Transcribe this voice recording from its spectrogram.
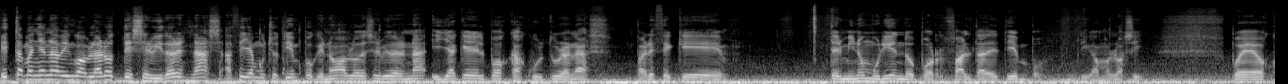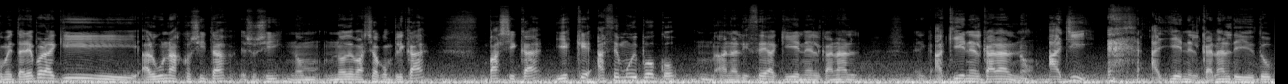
Esta mañana vengo a hablaros de servidores NAS. Hace ya mucho tiempo que no hablo de servidores NAS y ya que el podcast Cultura NAS parece que terminó muriendo por falta de tiempo, digámoslo así. Pues os comentaré por aquí algunas cositas, eso sí, no, demasiado complicadas, básicas. Y es que hace muy poco analicé aquí en el canal, aquí en el canal no, allí allí en el canal de YouTube,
